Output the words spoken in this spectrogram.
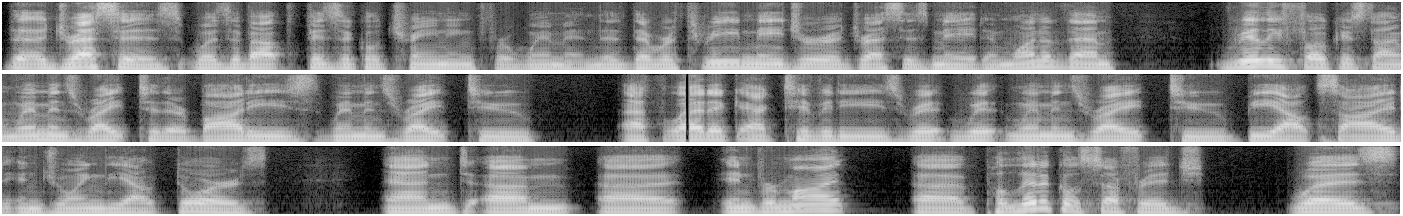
the addresses was about physical training for women. There, were three major addresses made, and one of them really focused on women's right to their bodies, women's right to athletic activities, women's right to be outside enjoying the outdoors. And um, uh, in Vermont, uh, political suffrage was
